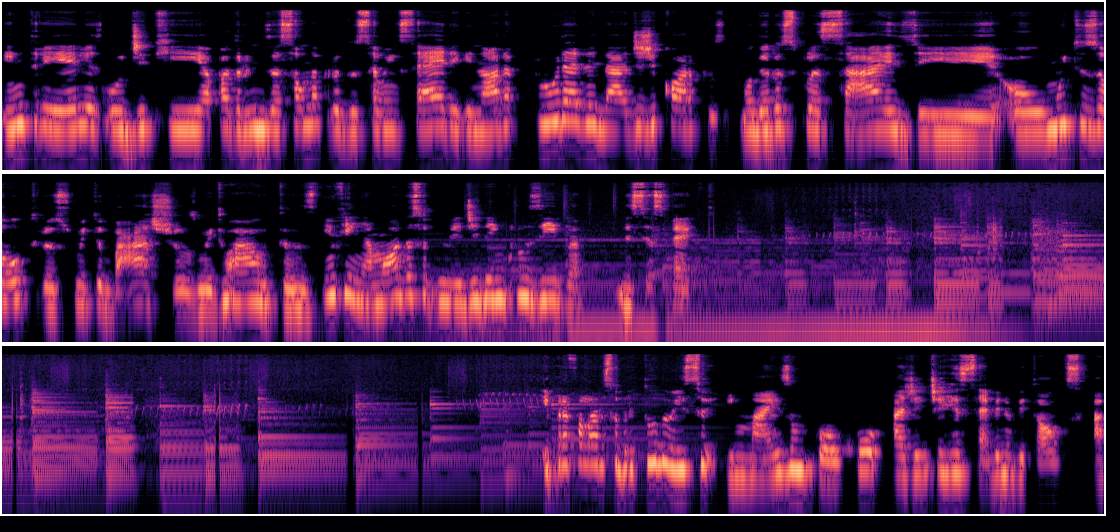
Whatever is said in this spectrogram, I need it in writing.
Entre eles, o de que a padronização da produção em série ignora a pluralidade de corpos, modelos plus size ou muitos outros, muito baixos, muito altos. Enfim, a moda sob medida é inclusiva nesse aspecto. Para falar sobre tudo isso e mais um pouco, a gente recebe no Vitalks a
